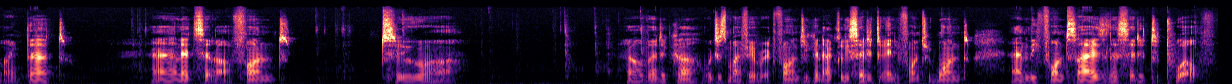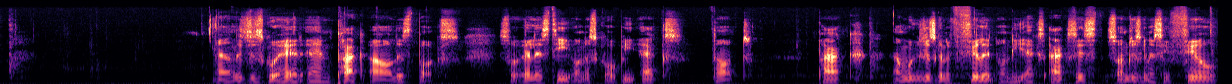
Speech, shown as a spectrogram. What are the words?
Like that. And let's set our font to uh, Helvetica, which is my favorite font. You can actually set it to any font you want. And the font size, let's set it to 12. And let's just go ahead and pack our list box. So lst underscore bx dot pack. And we're just going to fill it on the x-axis. So I'm just going to say fill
